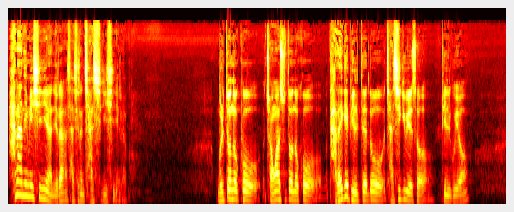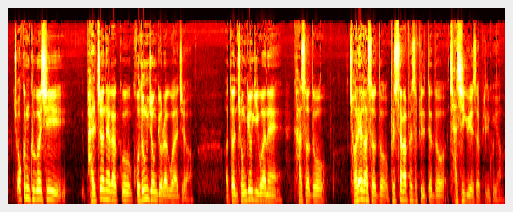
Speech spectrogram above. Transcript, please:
하나님이 신이 아니라 사실은 자식이 신이라고. 물 떠놓고 정화수 떠놓고 달에게 빌 때도 자식이 위해서 빌고요. 조금 그것이 발전해 갖고 고등 종교라고 하죠. 어떤 종교 기관에 가서도 절에 가서도 불상 앞에서 빌 때도 자식 위해서 빌고요.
